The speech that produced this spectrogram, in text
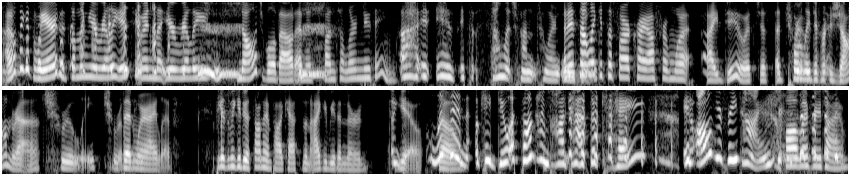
I don't think it's weird. It's something you're really into and that you're really knowledgeable about, and it's fun to learn new things. uh, it is it's so much fun to learn And it's not like it's a far cry off from what I do. It's just a totally True, different yeah. genre truly truly than where I live. Because we could do a Sondheim podcast, and then I could be the nerd you. So- listen okay do a Sondheim podcast okay in all of your free time all my free time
